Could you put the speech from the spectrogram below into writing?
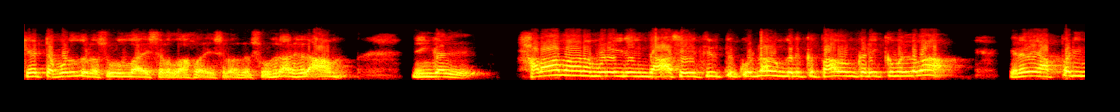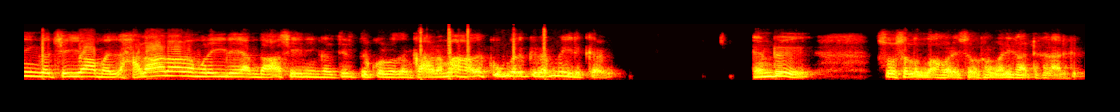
கேட்ட பொழுது ரசூலுல்லாஹி ஸல்லல்லாஹு சொல்கிறார்கள் ஆம் நீங்கள் ஹராமான முறையில் இந்த ஆசையை தீர்த்துக் கொண்டால் உங்களுக்கு பாவம் கிடைக்கும் அல்லவா? எனவே அப்படி நீங்கள் செய்யாமல் ஹலாலான முறையிலே அந்த ஆசையை நீங்கள் தீர்த்துக் கொள்வதன் காரணமாக அதற்கு உங்களுக்கு நன்மை இருக்கிறது என்று சுசல்லாஹ் அலிஸ்வர்கள் வழிகாட்டுகிறார்கள்.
